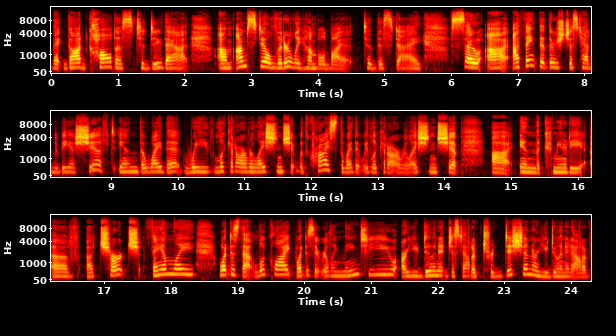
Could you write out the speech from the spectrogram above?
that God called us to do that. Um, I'm still literally humbled by it to this day. So uh, I think that there's just had to be a shift in the way that we look at our relationship with Christ, the way that we look at our relationship uh, in the community of a church family. What does that look like? What does it really mean to you? Are you doing it just out of tradition? Are you doing it out of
